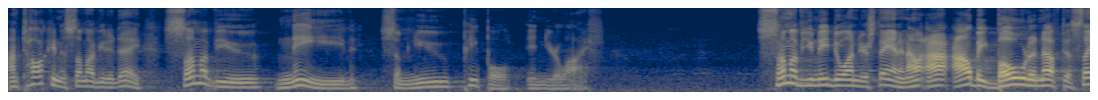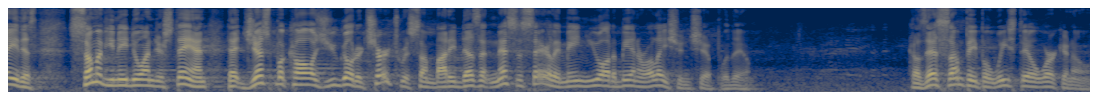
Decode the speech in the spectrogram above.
I'm talking to some of you today. Some of you need some new people in your life. Some of you need to understand, and I, will be bold enough to say this. Some of you need to understand that just because you go to church with somebody doesn't necessarily mean you ought to be in a relationship with them. Because there's some people we still working on.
